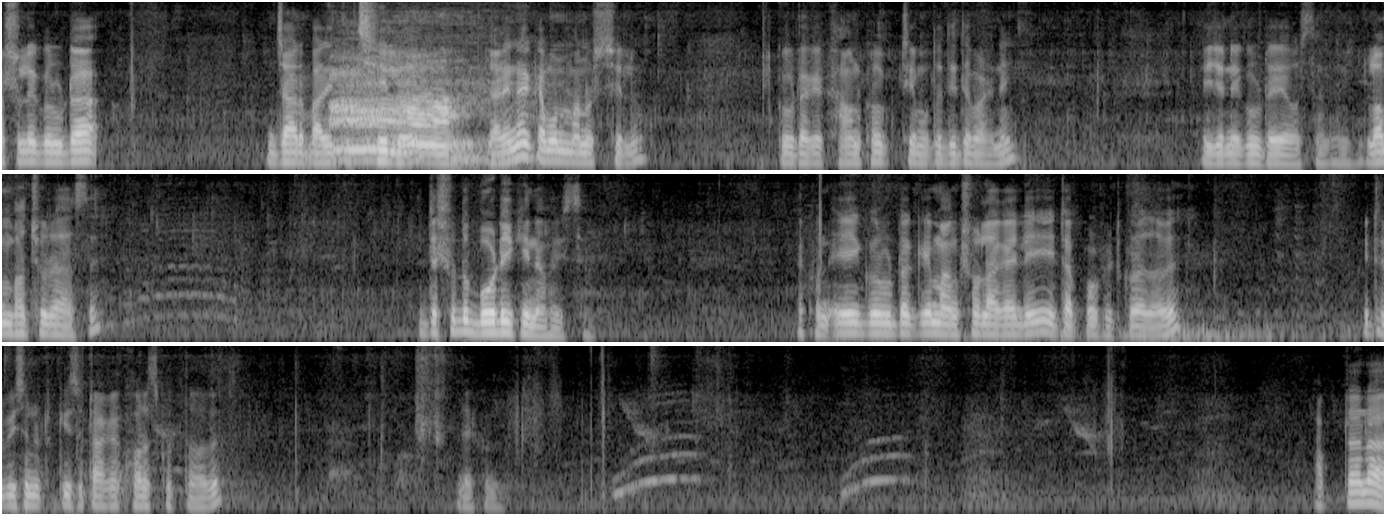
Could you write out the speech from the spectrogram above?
আসলে গরুটা যার বাড়িতে ছিল, জানি না কেমন মানুষ ছিল, গরুটাকে খাওয়ান খাওয়া ঠিক মতো দিতে পারে নাই এই জন্য গরুটাই অবস্থা লম্বা চূড়া আছে। এটা শুধু বডি কিনা হয়েছে। এখন এই গরুটাকে মাংস লাগাইলেই এটা প্রফিট করা যাবে। এটার পিছনে কিছু টাকা খরচ করতে হবে। দেখুন। আপনারা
